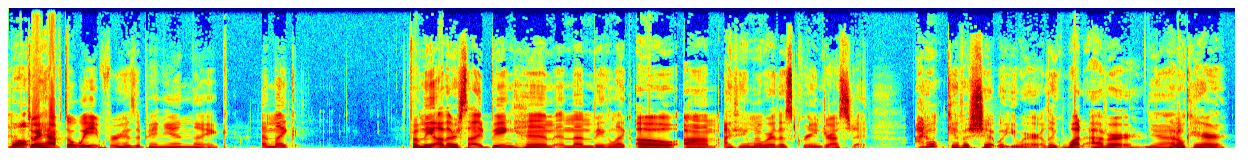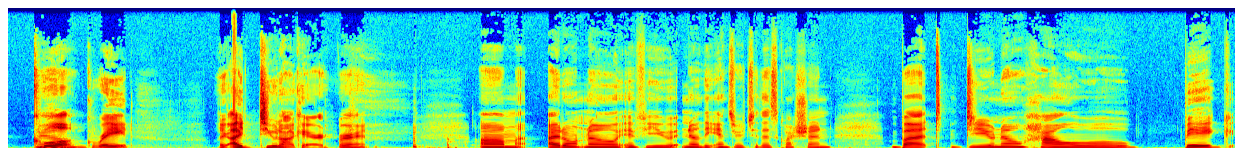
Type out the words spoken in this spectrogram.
Well, do I have to wait for his opinion?" Like, and like from the other side being him and then being like oh um i think i'm gonna wear this green dress today i don't give a shit what you wear like whatever Yeah. i don't care cool Yeah. great like i do not care right. um, I don't know if you know the answer to this question, but do you know how big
